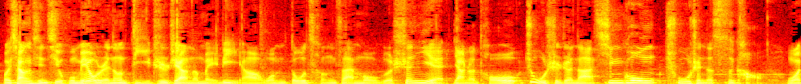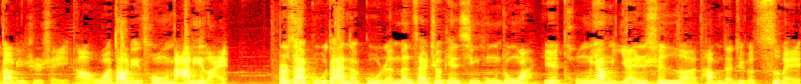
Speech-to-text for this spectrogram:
我相信几乎没有人能抵制这样的美丽啊！我们都曾在某个深夜仰着头注视着那星空，出神的思考：我到底是谁啊？我到底从哪里来？而在古代呢，古人们在这片星空中啊，也同样延伸了他们的这个思维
